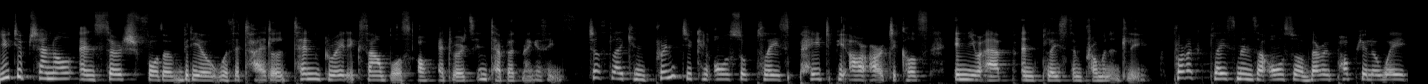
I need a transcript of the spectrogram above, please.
YouTube channel and search for the video with the title 10 Great Examples of Adverts in Tablet Magazines. Just like in print, you can also place paid PR articles in your app and place them prominently. Product placements are also a very popular way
